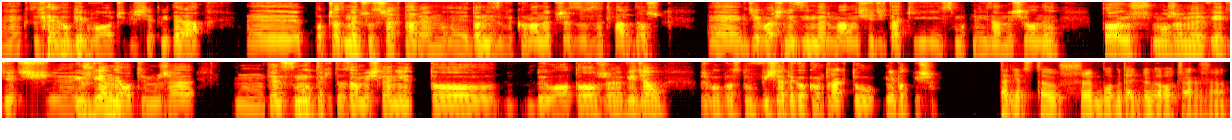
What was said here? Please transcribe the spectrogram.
e, które obiegło oczywiście Twittera e, podczas meczu z Szachtarem e, Donieck wykonane przez Zuzę Twardosz, e, gdzie właśnie Zimmerman siedzi taki smutny i zamyślony, to już możemy wiedzieć, e, już wiemy o tym, że mm, ten smutek i to zamyślenie to było to, że wiedział, że po prostu w Wiśle tego kontraktu nie podpisze. Tak jest, to już e, było widać w jego oczach, że,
